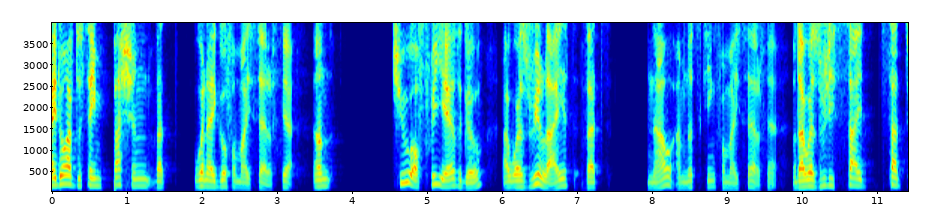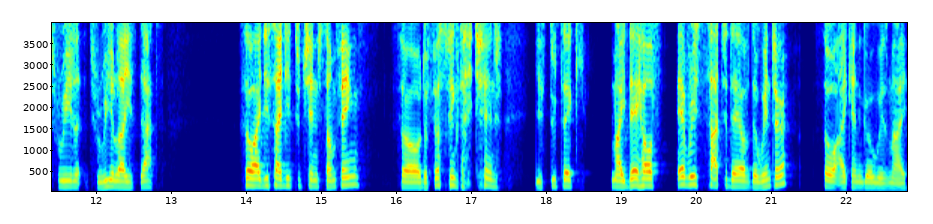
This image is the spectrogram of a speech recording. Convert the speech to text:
i don't have the same passion that when i go for myself Yeah. And two or three years ago i was realized that now i'm not skiing for myself Yeah. and i was really sad sad to, real, to realize that so i decided to change something so the first things i changed is to take my day off every saturday of the winter so i can go with my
